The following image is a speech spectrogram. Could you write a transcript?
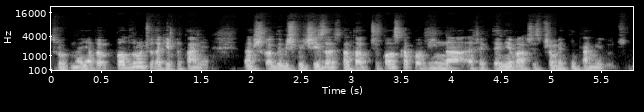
trudne. Ja bym odwrócił takie pytanie. Na przykład, gdybyśmy chcieli zadać to, czy Polska powinna efektywnie walczyć z przemytnikami ludzi?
